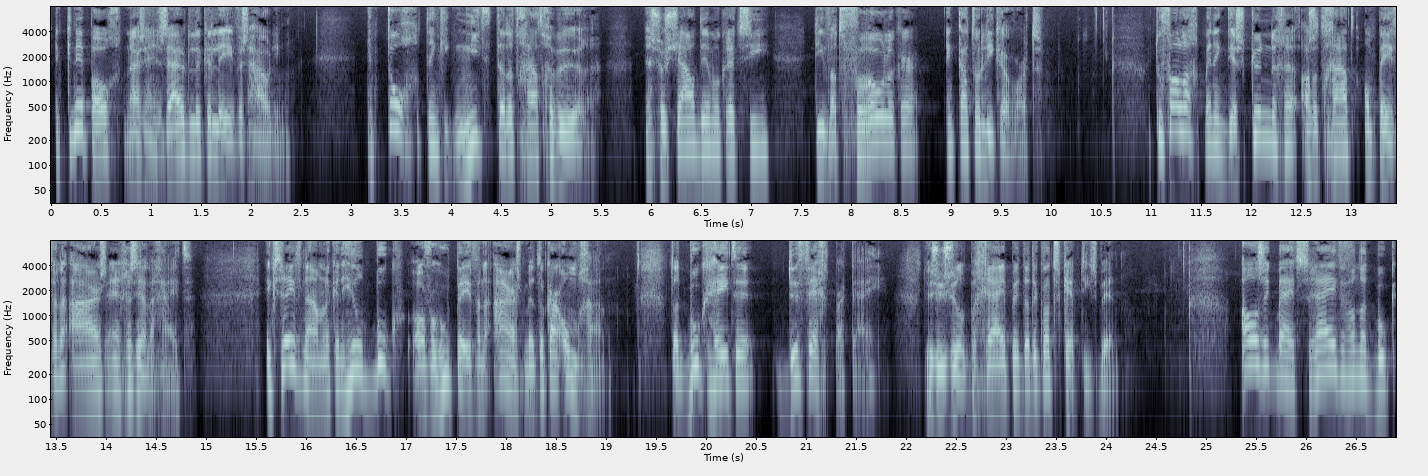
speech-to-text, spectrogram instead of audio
Een knipoog naar zijn zuidelijke levenshouding. En toch denk ik niet dat het gaat gebeuren. Een sociaaldemocratie die wat vrolijker en katholieker wordt. Toevallig ben ik deskundige als het gaat om PvdA'ers en gezelligheid. Ik schreef namelijk een heel boek over hoe PvdA'ers met elkaar omgaan. Dat boek heette De Vechtpartij. Dus u zult begrijpen dat ik wat sceptisch ben. Als ik bij het schrijven van dat boek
